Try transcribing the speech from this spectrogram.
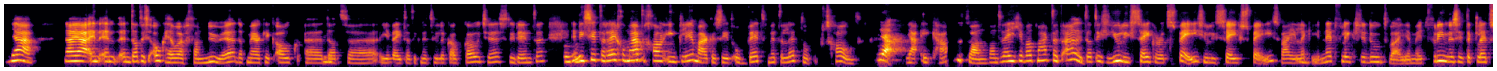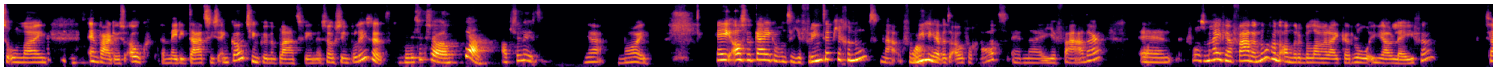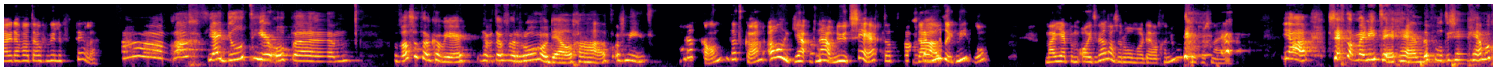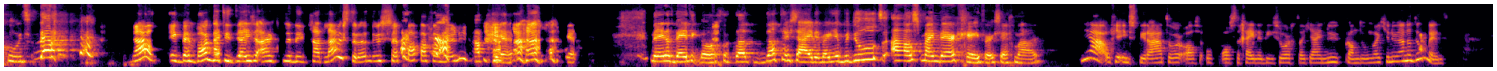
ja. Nou ja, en, en, en dat is ook heel erg van nu. Hè? Dat merk ik ook. Uh, dat, uh, je weet dat ik natuurlijk ook coach, hè, studenten. En die zitten regelmatig gewoon in kleermakerzit op bed met de laptop op schoot. Ja. Ja, ik hou ervan. Want weet je, wat maakt het uit? Dat is jullie sacred space, jullie safe space. Waar je lekker je Netflixje doet, waar je met vrienden zit te kletsen online. En waar dus ook meditaties en coaching kunnen plaatsvinden. Zo simpel is het. Dat is ook zo. Ja, absoluut. Ja, mooi hey, als we kijken, want je vriend heb je genoemd. Nou, familie hebben we het over gehad. En uh, je vader. En volgens mij heeft jouw vader nog een andere belangrijke rol in jouw leven. Zou je daar wat over willen vertellen? Oh, wacht. Jij doelt hier op... Uh, wat was het ook alweer? We hebben het over een rolmodel gehad, of niet? Oh, dat kan, dat kan. Oh, ja, nou, nu het zegt, dat, daar doelde ik niet op. Maar je hebt hem ooit wel als rolmodel genoemd, volgens mij. Ja, zeg dat maar niet tegen hem. Dan voelt hij zich helemaal goed. Nou, ik ben bang dat hij deze uitzending gaat luisteren. Dus uh, papa van Bernie. Nee, dat weet ik nog. Dat, dat terzijde. Maar je bedoelt als mijn werkgever, zeg maar. Ja, of je inspirator. Als, of als degene die zorgt dat jij nu kan doen wat je nu aan het doen bent.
